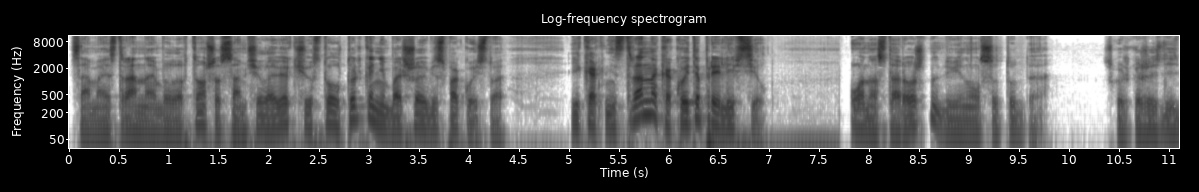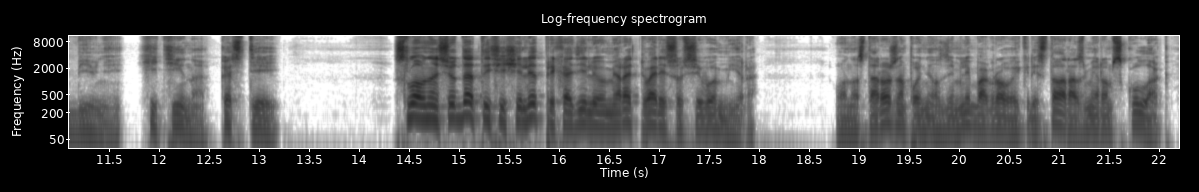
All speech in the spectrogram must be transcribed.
Самое странное было в том, что сам человек чувствовал только небольшое беспокойство и, как ни странно, какой-то прилив сил. Он осторожно двинулся туда. Сколько же здесь бивней, хитина, костей. Словно сюда тысячи лет приходили умирать твари со всего мира. Он осторожно поднял с земли багровый кристалл размером с кулак —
